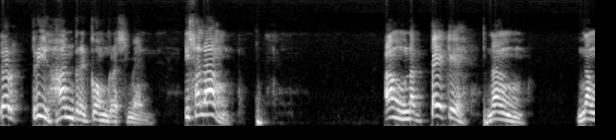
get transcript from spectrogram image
300 congressmen. Isa lang ang nagpeke ng ng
